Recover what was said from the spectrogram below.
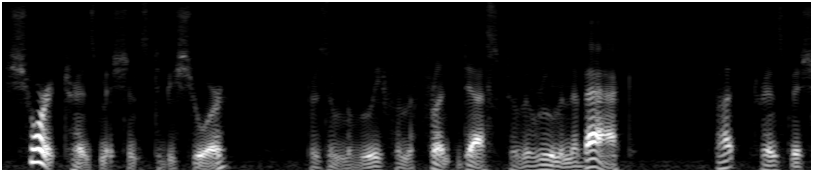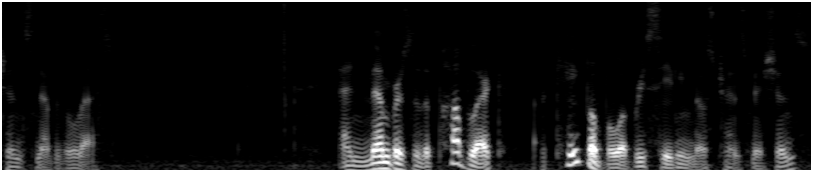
Short transmissions, to be sure, presumably from the front desk to the room in the back, but transmissions nevertheless. And members of the public are capable of receiving those transmissions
